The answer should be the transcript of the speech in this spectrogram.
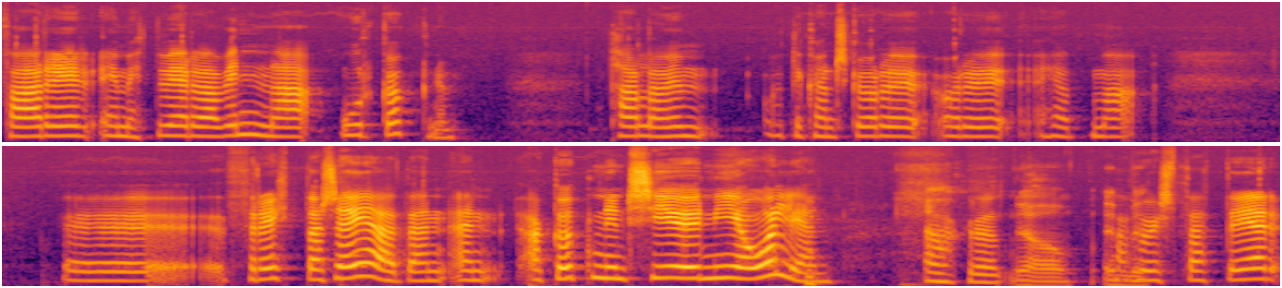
þar er einmitt verið að vinna úr gögnum. Tala um, og þetta er kannski orðið, orðið hérna uh, þreytt að segja þetta en, en að gögnin séu nýja óljan Akkurat, Já, veist þetta er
